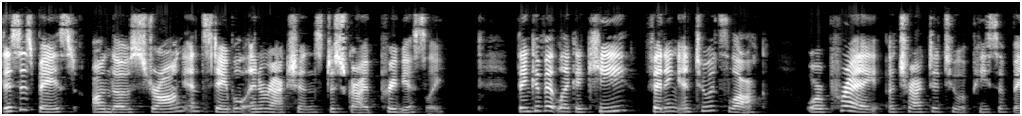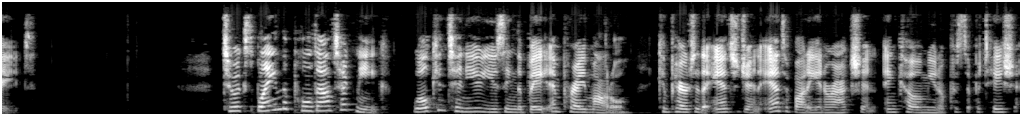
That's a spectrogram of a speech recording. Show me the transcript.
This is based on those strong and stable interactions described previously. Think of it like a key fitting into its lock or prey attracted to a piece of bait. To explain the pull-down technique, we'll continue using the bait and prey model compared to the antigen-antibody interaction in co-immunoprecipitation.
